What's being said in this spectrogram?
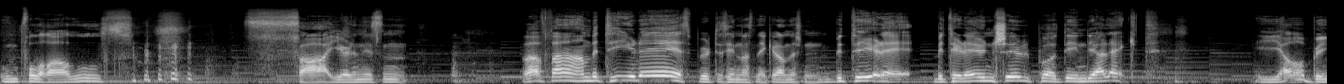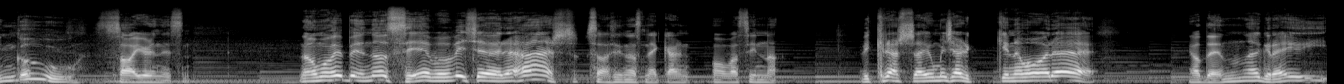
Om sa julenissen. Hva faen betyr det? spurte Sinnasnekker Andersen. Betyr det Betyr det unnskyld på din dialekt? Ja, bingo, sa julenissen. Nå må vi begynne å se hvor vi kjører her, sa sa Sinnasnekkeren og var sinna. Vi krasja jo med kjelkene våre. Ja, den er grei,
